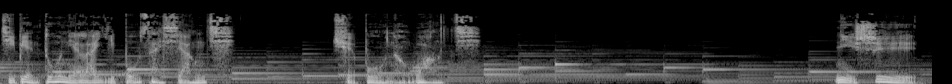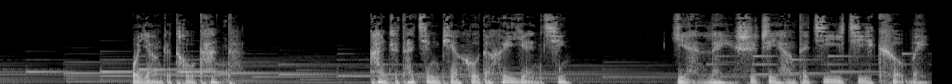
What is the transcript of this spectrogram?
即便多年来已不再想起，却不能忘记。你是？我仰着头看他，看着他镜片后的黑眼镜，眼泪是这样的岌岌可危。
